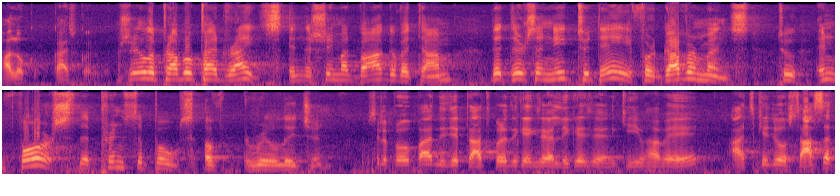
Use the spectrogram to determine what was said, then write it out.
ভালো কাজ করবে Srila Prabhupada writes in the Srimad Bhagavatam that there's a need today for governments to enforce the principles of religion. ছিল প্রভুপাদ নিজের তাৎপর্য দিকে এক জায়গায় লিখেছেন কিভাবে আজকে যে শাসক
